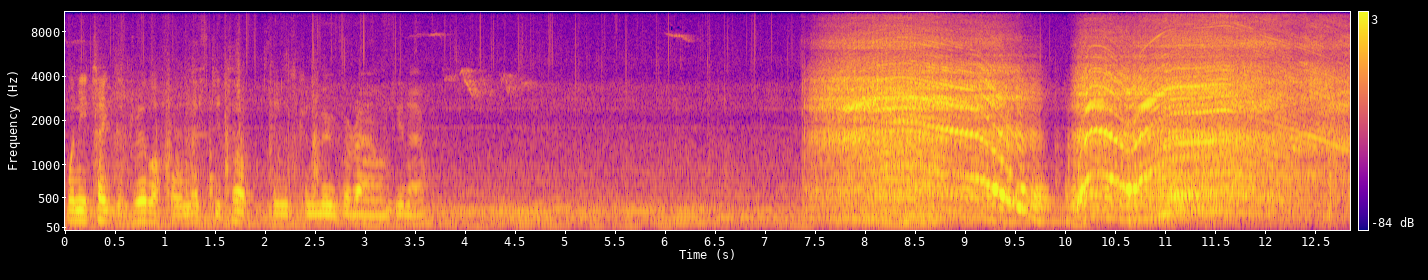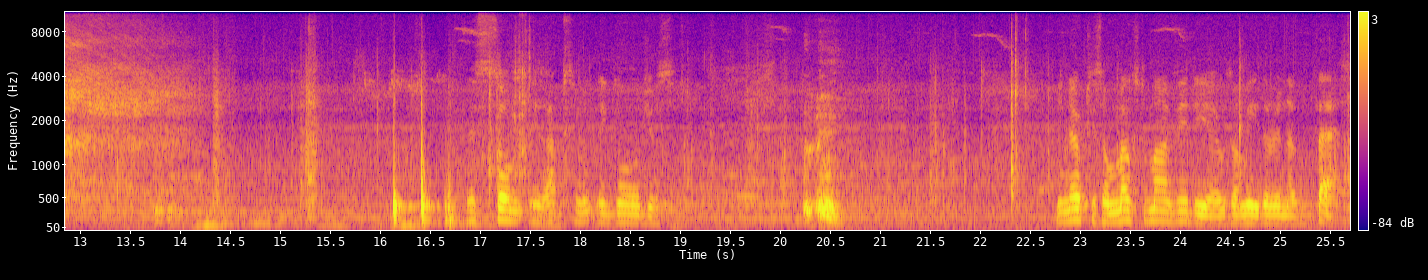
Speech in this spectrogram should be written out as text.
when you take the drill off or lift it up, things can move around, you know. This sun is absolutely gorgeous. you notice on most of my videos I'm either in a vest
